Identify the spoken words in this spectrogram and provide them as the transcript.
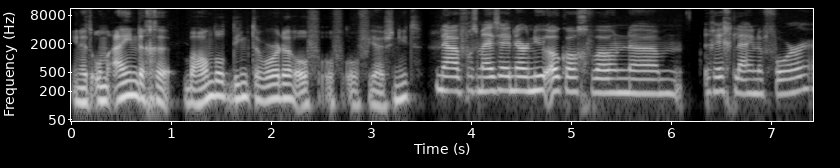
in het oneindige behandeld dient te worden of, of, of juist niet? Nou, volgens mij zijn er nu ook al gewoon ehm, richtlijnen voor.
